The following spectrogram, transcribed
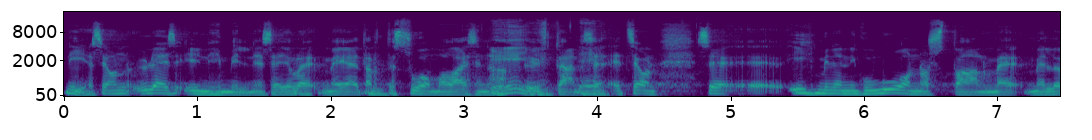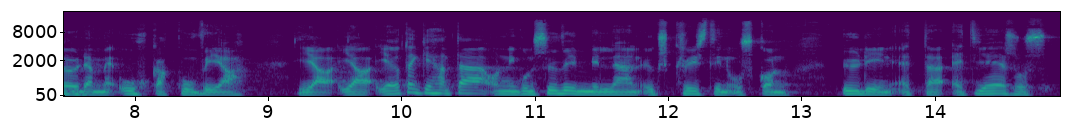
Niin, ja se on yleisinhimillinen. Se ei ole, me ei tarvitse suomalaisena ei, yhtään. Ei. Se, että se on se eh, ihminen niin kuin luonnostaan, me, me löydämme uhkakuvia. Ja, ja, ja jotenkinhan tämä on niin kuin syvimmillään yksi kristinuskon ydin, että, että Jeesus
